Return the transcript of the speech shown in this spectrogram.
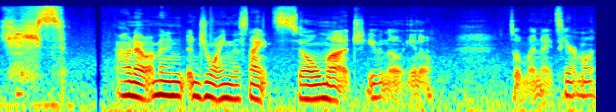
Jeez. I don't know, I'm enjoying this night so much, even though, you know, so my nights here I'm on.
